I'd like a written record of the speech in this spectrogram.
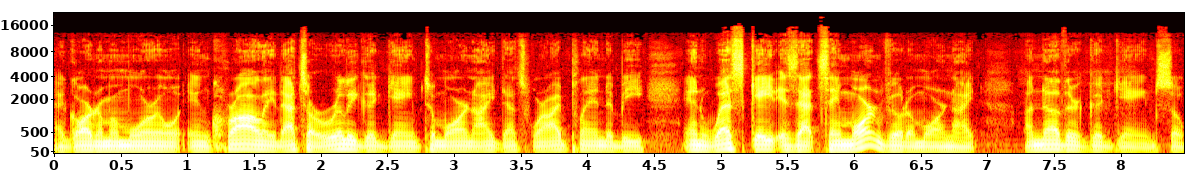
at Gardner Memorial in Crowley. That's a really good game tomorrow night. That's where I plan to be. And Westgate is at St. Martinville tomorrow night. Another good game. So,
